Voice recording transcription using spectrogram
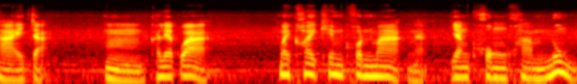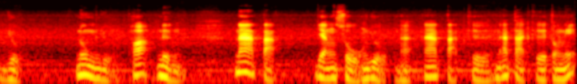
ท้ายจะอืมเขาเรียกว่าไม่ค่อยเข้มข้นมากนะยังคงความนุ่มอยู่นุ่มอยู่ เพราะหนึ่งหน้าตัด ยังสูงอยู่นะหน้าตัดคือหน้าตัดคือตรงนี้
